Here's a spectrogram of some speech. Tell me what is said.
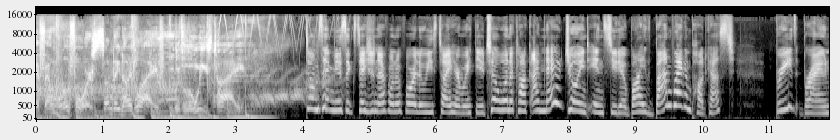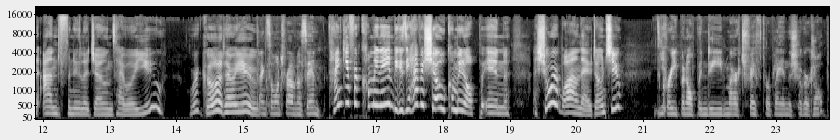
FM 104 Sunday Night Live with Louise Ty. Dumb's Hit Music Station F104, Louise Ty here with you till one o'clock. I'm now joined in studio by the Bandwagon Podcast, Breed Brown and Fionnuala Jones. How are you? We're good. How are you? Thanks so much for having us in. Thank you for coming in because you have a show coming up in a short while now, don't you? It's creeping up indeed. March 5th, we're playing the Sugar Club.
